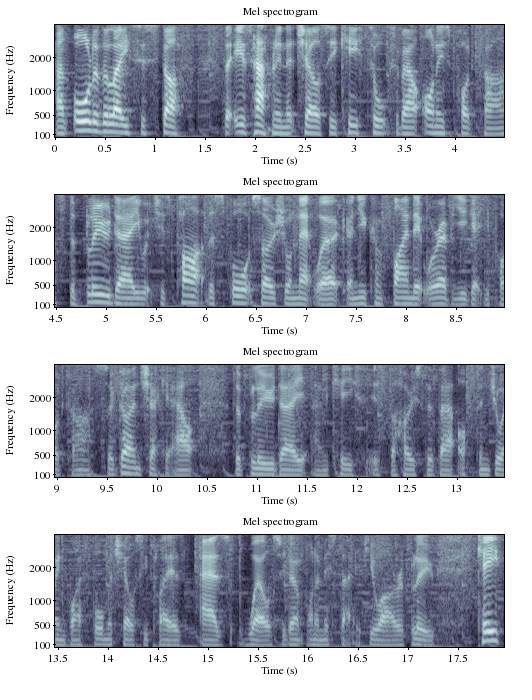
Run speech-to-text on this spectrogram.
And all of the latest stuff that is happening at Chelsea, Keith talks about on his podcast, The Blue Day, which is part of the Sports Social Network. And you can find it wherever you get your podcasts. So go and check it out. The Blue Day, and Keith is the host of that, often joined by former Chelsea players as well. So you don't want to miss that if you are a Blue. Keith,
